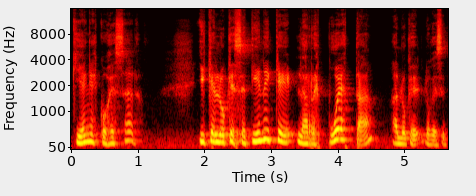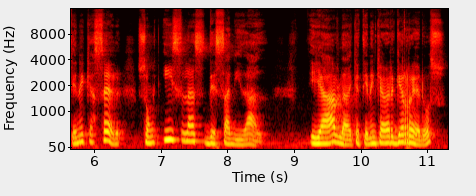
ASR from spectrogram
¿Quién escoges ser? Y que lo que se tiene que, la respuesta a lo que, lo que se tiene que hacer son islas de sanidad. Y ella habla de que tienen que haber guerreros,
